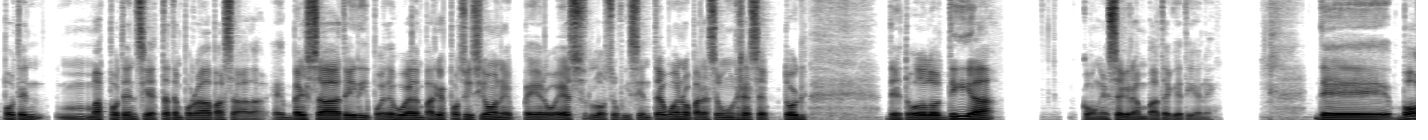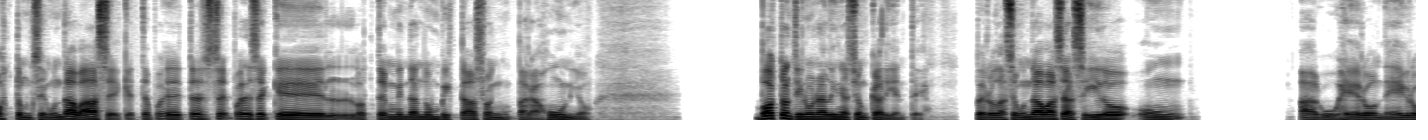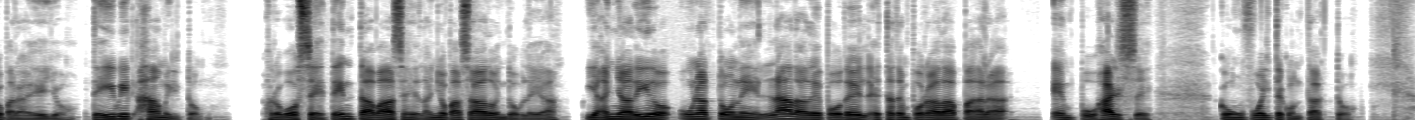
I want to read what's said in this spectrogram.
más potencia esta temporada pasada. Es versátil y puede jugar en varias posiciones, pero es lo suficiente bueno para ser un receptor de todos los días con ese gran bate que tiene. De Boston, segunda base, que este puede, este puede ser que lo estén dando un vistazo en, para junio. Boston tiene una alineación caliente pero la segunda base ha sido un agujero negro para ellos. David Hamilton robó 70 bases el año pasado en AA y ha añadido una tonelada de poder esta temporada para empujarse con un fuerte contacto.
